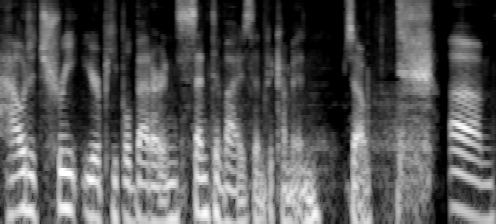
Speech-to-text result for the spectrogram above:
how to treat your people better, incentivize them to come in. So, um,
